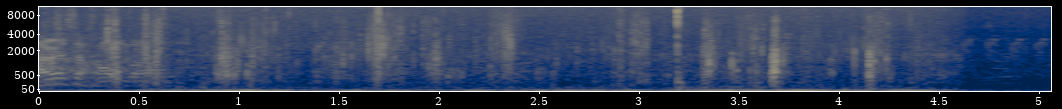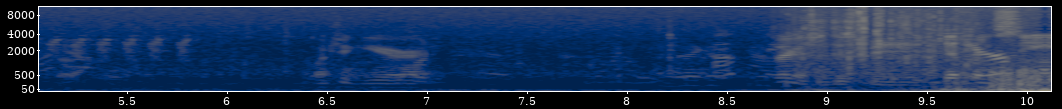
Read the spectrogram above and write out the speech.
I was a home ball. Bunch of gear. I think it should just be Different seat.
